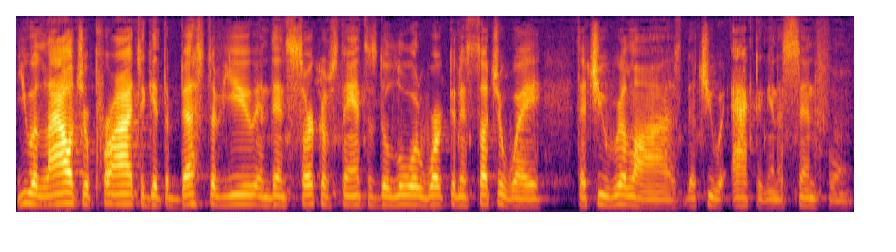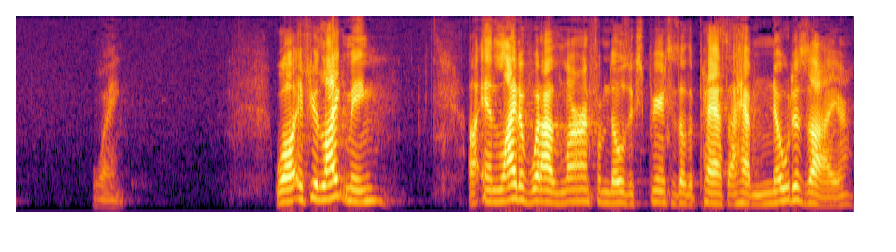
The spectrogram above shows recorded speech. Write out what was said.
you allowed your pride to get the best of you, and then circumstances, the Lord worked it in such a way that you realized that you were acting in a sinful way? Well, if you're like me, uh, in light of what I learned from those experiences of the past, I have no desire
